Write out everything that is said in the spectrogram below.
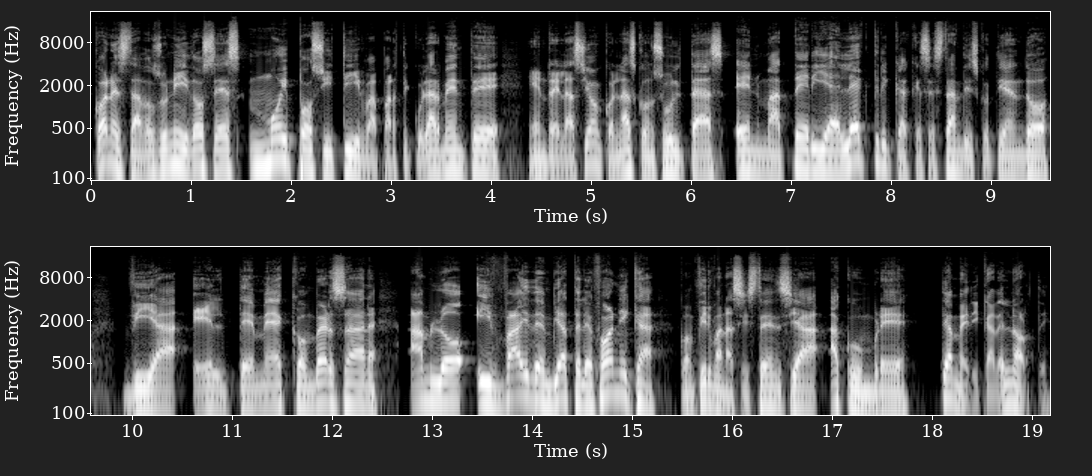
con Estados Unidos es muy positiva, particularmente en relación con las consultas en materia eléctrica que se están discutiendo vía el TEMEC. Conversan AMLO y Biden vía telefónica. Confirman asistencia a cumbre de América del Norte.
